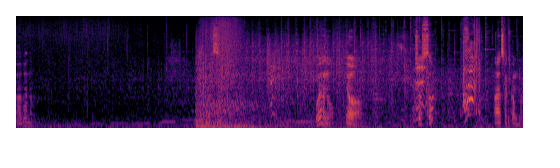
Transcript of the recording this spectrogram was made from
와봐나 뭐야 너? 야 미쳤어? 아 잠깐만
